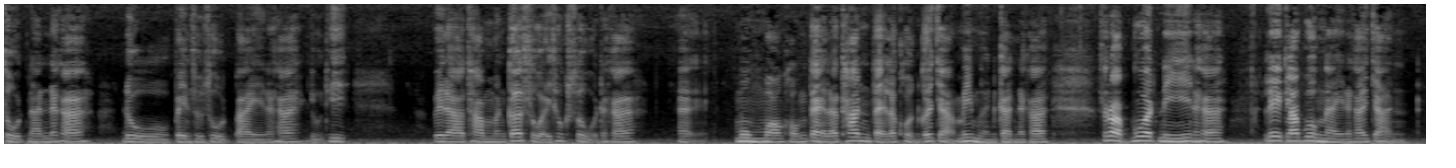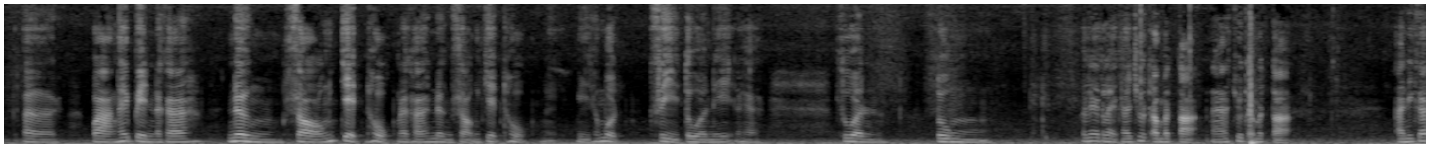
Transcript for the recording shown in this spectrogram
สูตรนั้นนะคะ ดูเป็นสูตรๆไปนะคะ อยู่ที่เวลาทำมันก็สวยทุกสูตรนะคะมุมมองของแต่ละท่านแต่ละคนก็จะไม่เหมือนกันนะคะสำหรับงวดนี้นะคะ เลขรับวงในนะคะอาจารย์วางให้เป็นนะคะ หนึ่งสองเจ็ดหกนะคะหนึ่งสองเจ็ดหกมีทั้งหมดสี่ตัวนี้นะคะ ส่วนตรงเขาเรียกอะไรคะชุดอมตะนะชุดอมตะ อันนี้ก็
